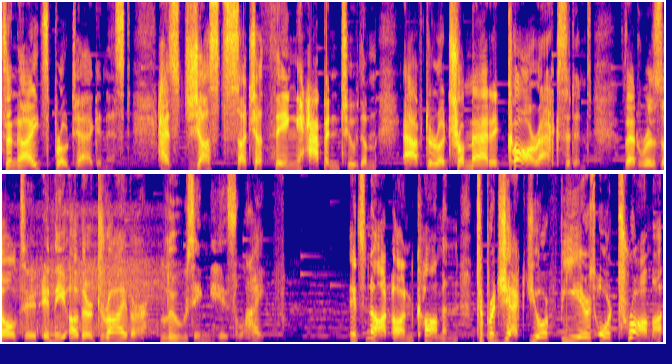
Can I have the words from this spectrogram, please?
Tonight's protagonist has just such a thing happen to them after a traumatic car accident that resulted in the other driver losing his life. It's not uncommon to project your fears or trauma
